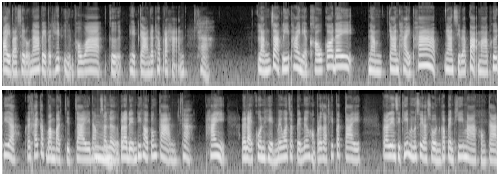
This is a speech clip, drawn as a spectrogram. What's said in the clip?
ไปบาร์เซโลนาไปประเทศอื่น เพราะว่าเกิดเหตุการณ์รัฐประหารค่ะ หลังจากลี้ภัยเนี่ยเขาก็ได้นำการถ่ายภาพงานศิลปะมาเพื่อที่จะคล้ายๆ กับบำบัดจิตใจนำเสนอประเด็นที่เขาต้องการค่ะให้หลาย ๆ คนเห็นไม่ว่าจะเป็นเรื่องของประชาธิปไตย ประเด็นสิทธิมนุษยชนก็เป็นที่มาของการ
